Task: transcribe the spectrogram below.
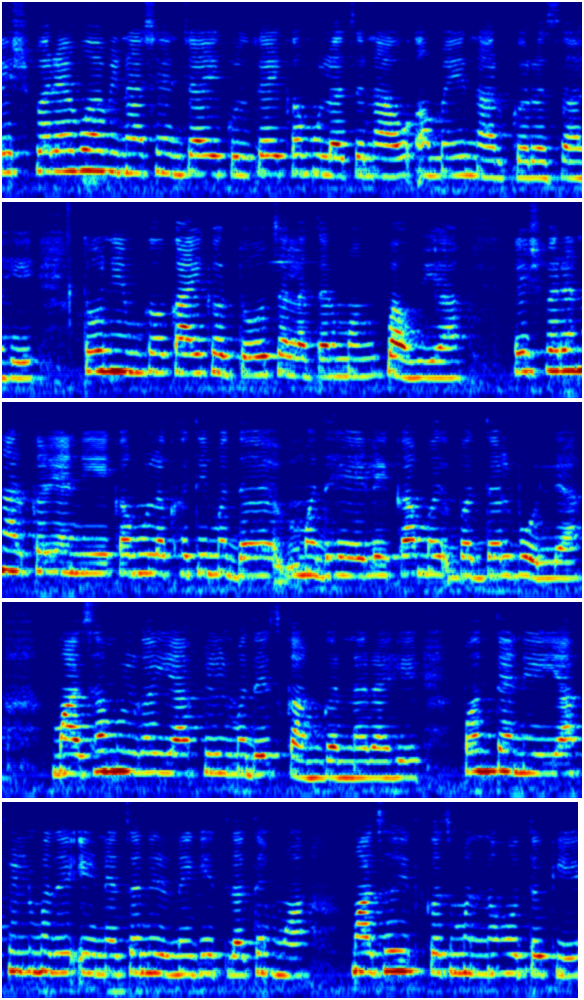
ऐश्वर्या व अविनाश यांच्या एकुलत्या एका मुलाचं नाव अमेय नारकर असं आहे. तो नेमकं काय करतो? चला तर मग पाहूया. ऐश्वर्या नारकर यांनी एका मुलाखतीमध्ये मध्ये लेखाबद्दल बोलल्या माझा मुलगा या फील्डमध्येच काम करणार आहे. पण त्याने या फील्डमध्ये येण्याचा निर्णय घेतला तेव्हा माझं इतकंच म्हणणं होतं की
